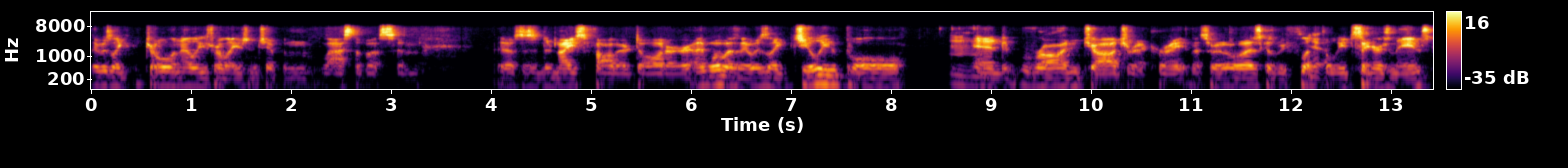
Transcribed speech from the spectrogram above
It was like Joel and Ellie's relationship in Last of Us, and it was just a nice father daughter. And what was it? It was like Jilly Bull Mhm. and Ron Jodrick, right? That's what it was because we flipped Yeah. the lead singers' names.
